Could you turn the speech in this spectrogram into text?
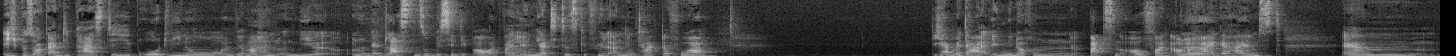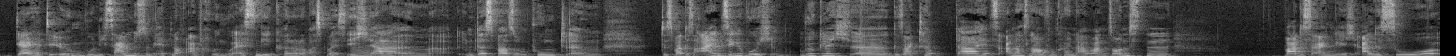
ich besorge Antipasti, Brot, Vino und wir mhm. machen irgendwie und entlasten so ein bisschen die Braut. Weil mhm. irgendwie hatte ich das Gefühl an dem Tag davor, ich habe mir da irgendwie noch einen Batzen Aufwand auch noch ja. eingeheimst. Ähm, der hätte irgendwo nicht sein müssen. Wir hätten auch einfach irgendwo essen gehen können oder was weiß ich, mhm. ja. Ähm, und das war so ein Punkt, ähm, das war das Einzige, wo ich wirklich äh, gesagt habe, da hätte es anders laufen können. Aber ansonsten war das eigentlich alles so.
